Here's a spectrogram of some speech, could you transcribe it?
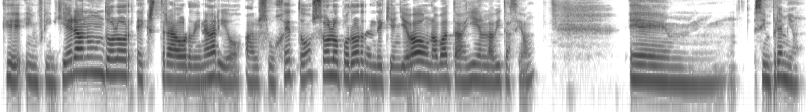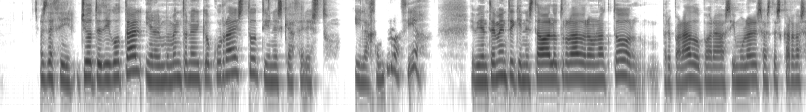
que infringieran un dolor extraordinario al sujeto solo por orden de quien llevaba una bata allí en la habitación, em, sin premio. Es decir, yo te digo tal y en el momento en el que ocurra esto tienes que hacer esto. Y la gente lo hacía. Evidentemente, quien estaba al otro lado era un actor preparado para simular esas descargas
